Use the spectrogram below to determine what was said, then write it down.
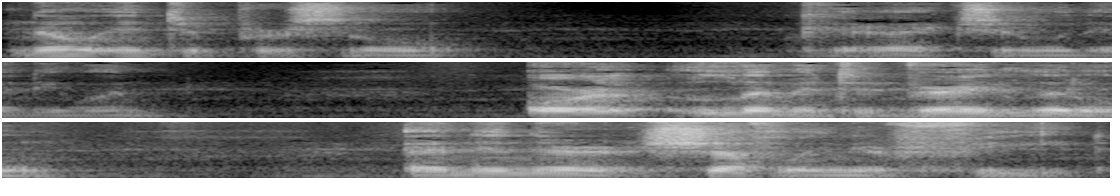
no interpersonal connection with anyone, or limited, very little, and in there shuffling their feet.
